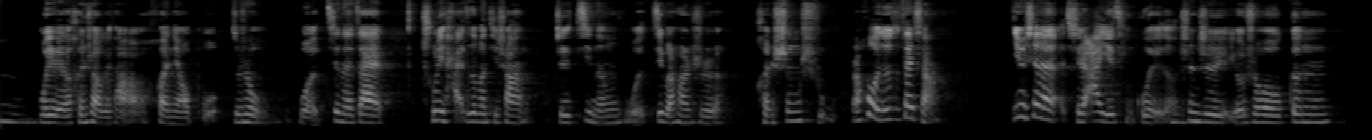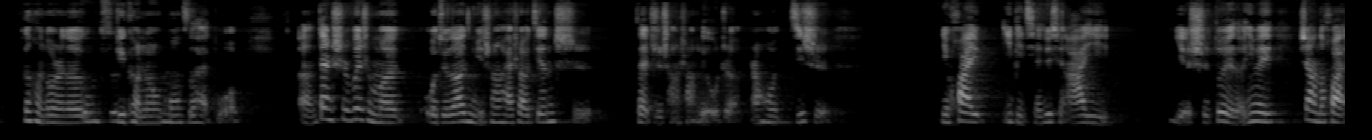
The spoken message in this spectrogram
嗯我也很少给他换尿布，就是我现在在处理孩子的问题上，这个技能我基本上是很生疏。然后我就是在想，因为现在其实阿姨也挺贵的，嗯甚至有时候跟跟很多人的比可能嗯工资还多。嗯，但是为什么我觉得女生还是要坚持在职场上留着，然后嗯即使你花一一笔钱去请阿姨也是对的，因为这样的话。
